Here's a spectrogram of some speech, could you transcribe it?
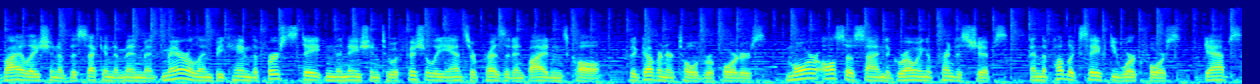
violation of the Second Amendment. Maryland became the first state in the nation to officially answer President Biden's call, the governor told reporters. Moore also signed the Growing Apprenticeships and the Public Safety Workforce GAPS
